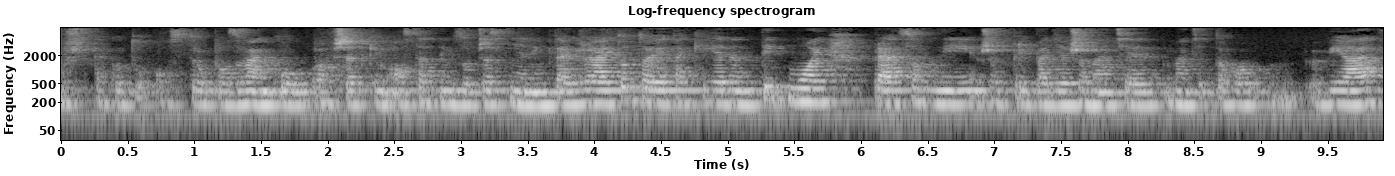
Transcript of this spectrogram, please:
už takú tú ostrú pozvanku všetkým ostatným zúčastneným. Takže aj toto je taký jeden typ môj pracovný, že v prípade, že máte, máte toho viac,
